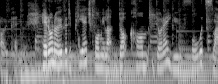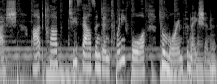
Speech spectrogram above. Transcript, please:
open. Head on over to phformula.com.au forward slash Art Club 2024 for more information.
